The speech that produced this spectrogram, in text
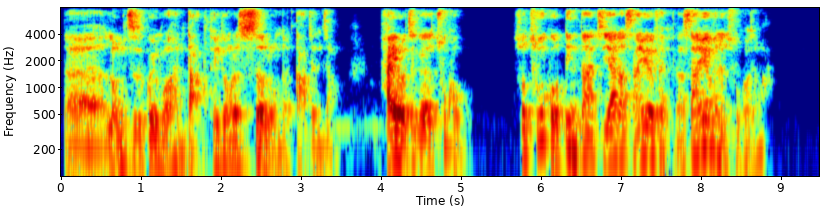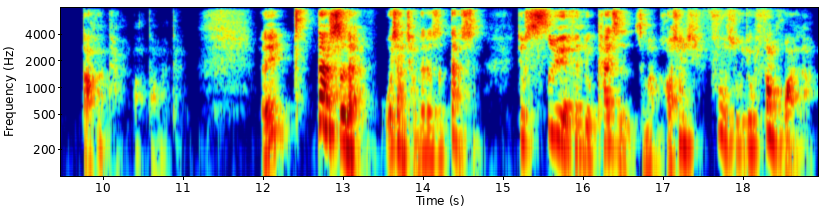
呃，融资规模很大，推动了社融的大增长，还有这个出口，说出口订单积压到三月份，那三月份的出口什么？大反弹啊，大反弹。哎，但是呢，我想强调的是，但是就四月份就开始什么，好像复苏就放缓了，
